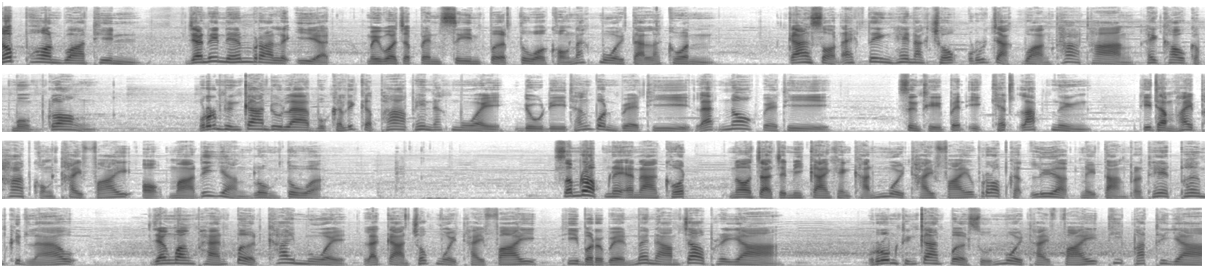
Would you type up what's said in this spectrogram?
นพพรวาทิน ยังได้เน้นรายละเอียด ไม่ว่าจะเป็นซีนเปิดตัวของนักมวยแต่ละคน การสอน acting ให้นักชกรู้จักวางท่าทางให้เข้ากับมุมกล้อง รวมถึงการดูแลบุคลิกภาพให้นักมวยดูดีทั้งบนเวทีและนอกเวที ซึ่งถือเป็นอีกเคล็ดลับหนึ่งที่ทำให้ภาพของไทยไฟท์ออกมาได้อย่างลงตัวสำหรับในอนาคต นอกจากจะมีการแข่งขันมวยไทยไฟท์รอบคัดเลือกในต่างประเทศเพิ่มขึ้นแล้ว ยังวางแผนเปิดค่ายมวย และการชกมวยไทยไฟท์ที่บริเวณแม่น้ำเจ้าพระยา รวมถึงการเปิดศูนย์มวยไทยไฟท์ที่พัทยา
